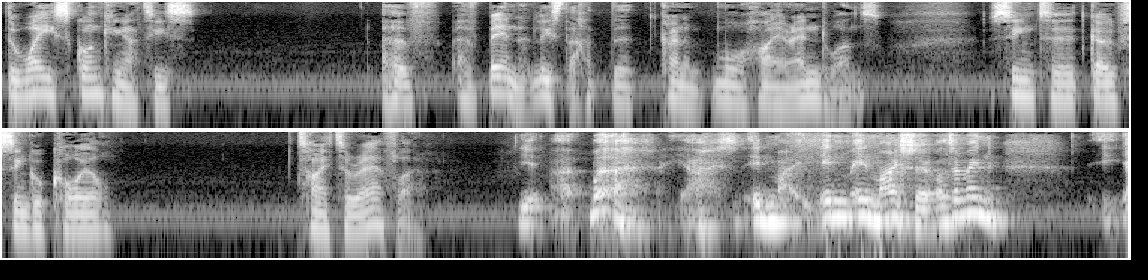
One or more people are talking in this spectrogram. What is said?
the way squonking atties have have been at least the the kind of more higher end ones seem to go single coil tighter airflow Yeah. uh, Well, yeah. In my in in my circles, I mean,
